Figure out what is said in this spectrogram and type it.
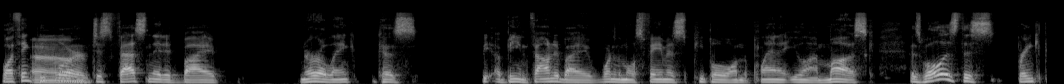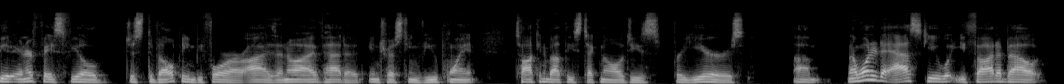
Well, I think people um, are just fascinated by Neuralink because uh, being founded by one of the most famous people on the planet, Elon Musk, as well as this brain computer interface field just developing before our eyes. I know I've had an interesting viewpoint talking about these technologies for years. Um, and I wanted to ask you what you thought about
